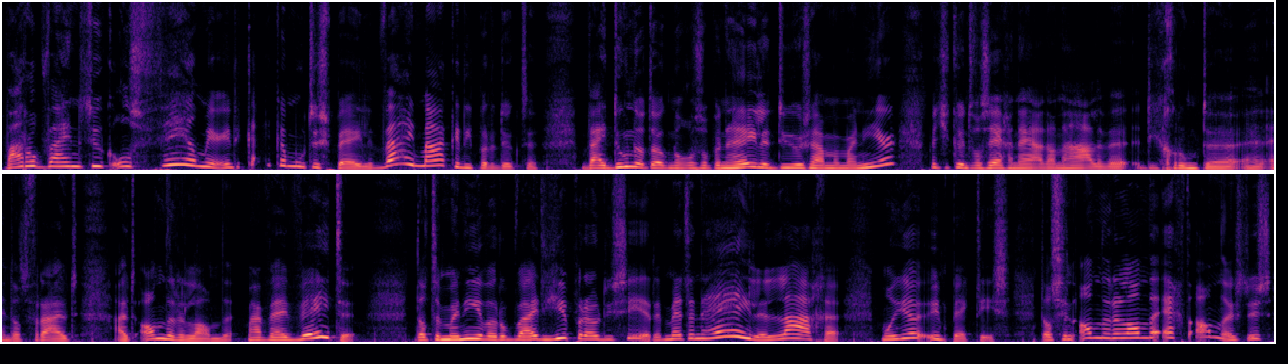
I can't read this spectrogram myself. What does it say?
waarop wij natuurlijk ons veel meer in de kijker moeten spelen. Wij maken die producten. Wij doen dat ook nog eens op een hele duurzame manier. Want je kunt wel zeggen, nou ja, dan halen we die groenten en, en dat fruit uit andere landen. Maar wij weten dat de manier waarop wij het hier produceren met een hele lage milieu-impact is. Dat is in andere landen echt anders. Dus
